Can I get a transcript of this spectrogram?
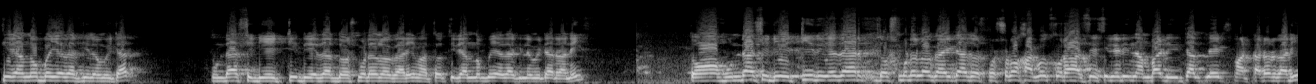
তিরানব্বই হাজার কিলোমিটার। হুন্ডা সিডি এইটটি দুই হাজার দশ মডেলের গাড়ি, মাত্র তিরানব্বই হাজার কিলোমিটার রানিং তো হুন্ডা সিডি এইটটি দুই হাজার দশ মডেলের গাড়িটা দশ বছর কাগজ করা আছে। Sylheti number digital plate smart কার্ডের গাড়ি।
